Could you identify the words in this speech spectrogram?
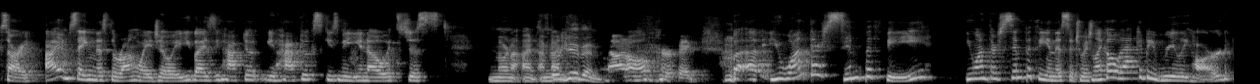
Sorry i am saying this the wrong way joey. You guys you have to you have to excuse me you know it's just no, not, i'm not forgiven not all perfect. But uh, you want their sympathy. You want their sympathy in this situation. Like oh that could be really hard.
